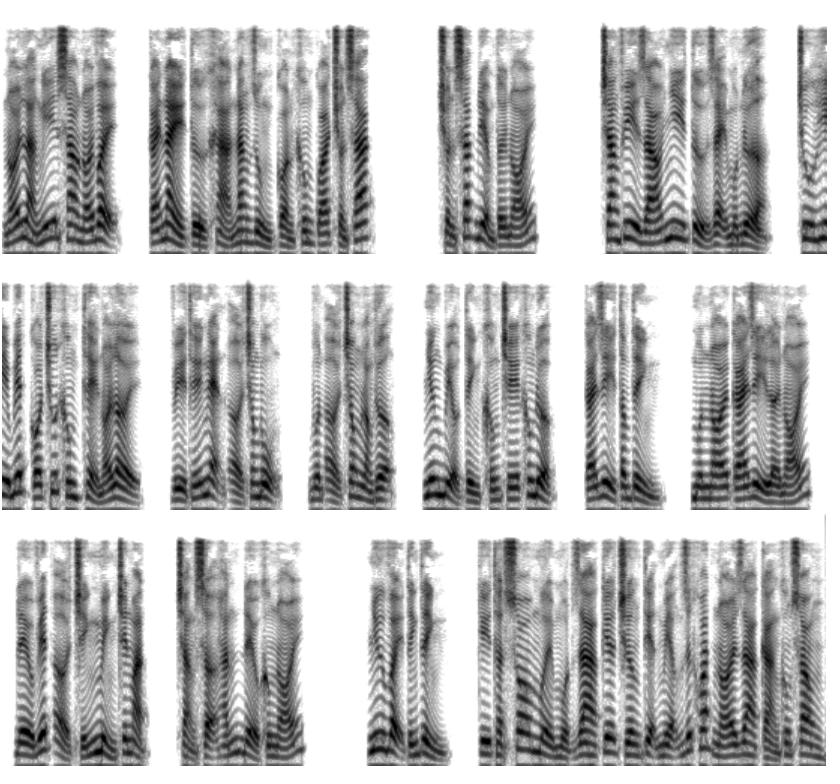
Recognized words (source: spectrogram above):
Nói là nghĩ sao nói vậy, cái này từ khả năng dùng còn không quá chuẩn xác. Chuẩn xác điểm tới nói. Trang phi giáo nhi tử dạy một nửa, Chu Hi biết có chút không thể nói lời, vì thế nghẹn ở trong bụng, buồn ở trong lòng thượng, nhưng biểu tình khống chế không được, cái gì tâm tình, muốn nói cái gì lời nói, đều viết ở chính mình trên mặt, chẳng sợ hắn đều không nói. Như vậy tính tình, kỳ thật so 11 gia kia trương tiện miệng dứt khoát nói ra càng không xong.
